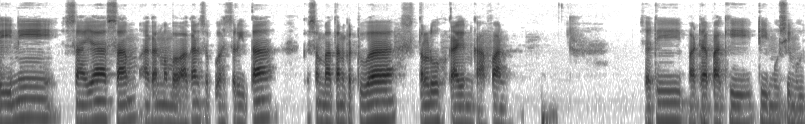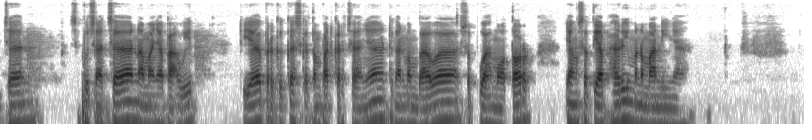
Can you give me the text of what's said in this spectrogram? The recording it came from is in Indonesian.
ini saya Sam akan membawakan sebuah cerita kesempatan kedua teluh kain kafan. Jadi pada pagi di musim hujan, sebut saja namanya Pak Wid, dia bergegas ke tempat kerjanya dengan membawa sebuah motor yang setiap hari menemaninya.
